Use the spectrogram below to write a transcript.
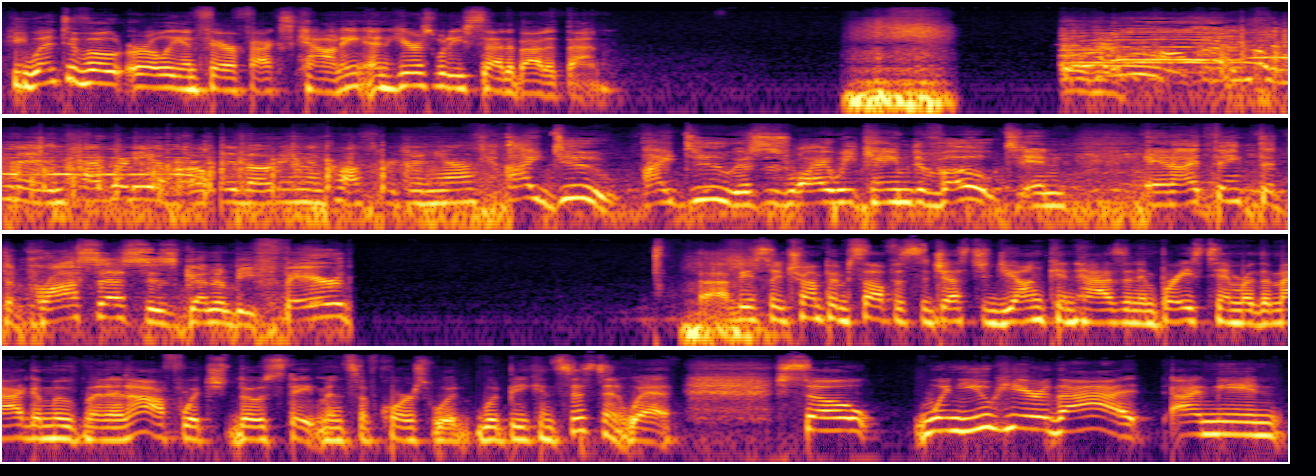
He went to vote early in Fairfax County, and here's what he said about it then. integrity of early voting across Virginia? I do. I do. This is why we came to vote. And and I think that the process is going to be fair. Obviously, Trump himself has suggested Youngkin hasn't embraced him or the MAGA movement enough, which those statements, of course, would, would be consistent with. So when you hear that, I mean,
